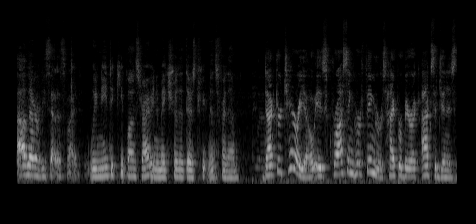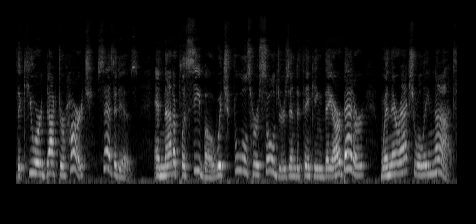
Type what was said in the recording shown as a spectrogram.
I'll never be satisfied. We need to keep on striving to make sure that there's treatments for them. Dr. Terrio is crossing her fingers hyperbaric oxygen is the cure Dr. Harch says it is, and not a placebo which fools her soldiers into thinking they are better when they're actually not.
